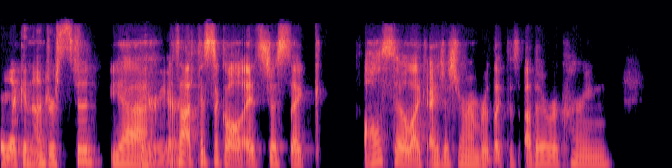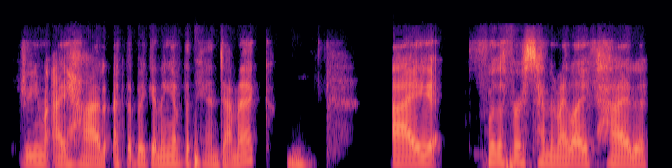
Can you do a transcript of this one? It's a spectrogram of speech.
like an understood. yeah barrier. it's not physical it's just like also like i just remembered like this other recurring dream i had at the beginning of the pandemic Mm. i for the first time in my life had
